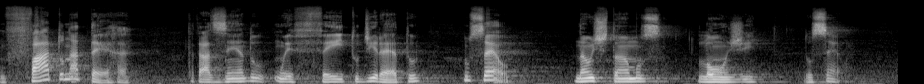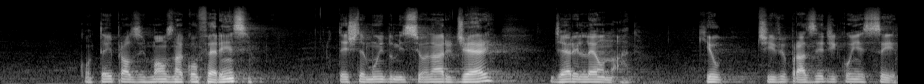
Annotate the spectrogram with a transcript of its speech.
Um fato na terra trazendo um efeito direto no céu. Não estamos longe do céu. Contei para os irmãos na conferência o testemunho do missionário Jerry, Jerry Leonard que eu tive o prazer de conhecer.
